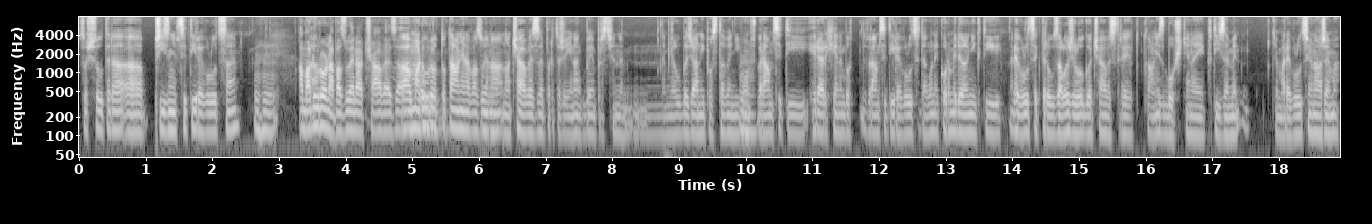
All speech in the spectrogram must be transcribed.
což jsou teda uh, příznivci té revoluce, mm-hmm a Maduro navazuje na Cháveze? A Maduro totálně navazuje hmm. na, na Cháveze, protože jinak by prostě ne, neměl vůbec žádný postavení. Hmm. On v rámci té hierarchie nebo v rámci té revoluce, tak on je kormidelník té revoluce, kterou založil Hugo Chávez, který je totálně zboštěný v té zemi těma revolucionářema.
